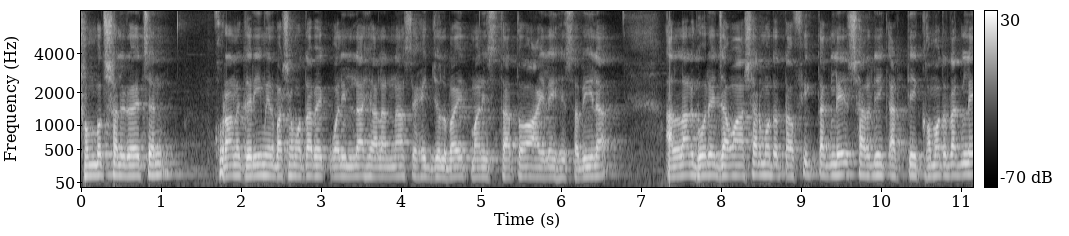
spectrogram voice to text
সম্বৎশালী রয়েছেন, কোরআন করিমের বাসা মোতাবেক ওয়ালিল্লাহি আলান্না সেহিজুল বাইত মানিস্তাত আইলেহি সাবিলা, আল্লাহর ঘরে যাওয়া আসার মতো তৌফিক থাকলে, শারীরিক, আর্থিক ক্ষমতা থাকলে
